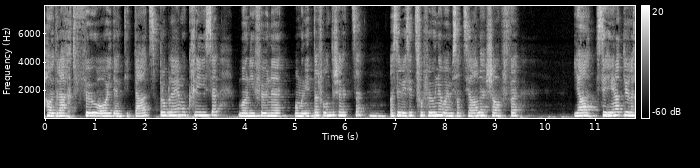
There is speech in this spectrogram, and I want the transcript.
halt recht viel auch Identitätsprobleme und Krisen, die ich finde, die man nicht unterschätzen darf. Mhm. Also ich weiß jetzt von vielen, die im Sozialen arbeiten, ja, sie haben natürlich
